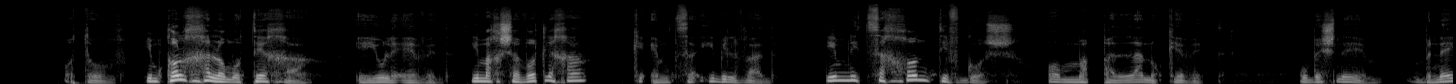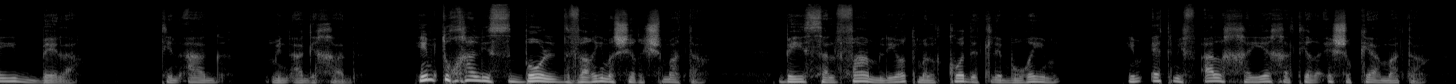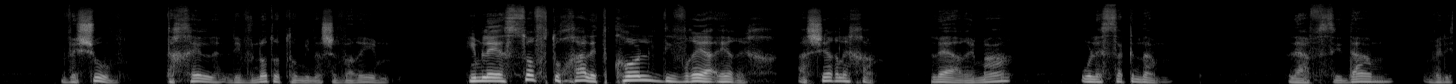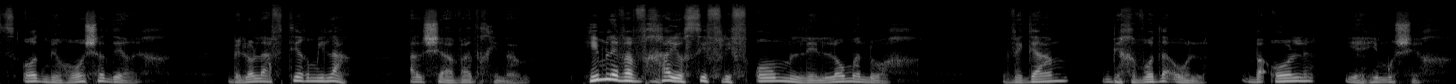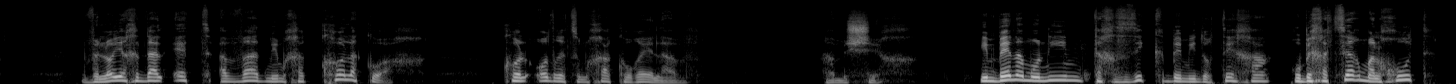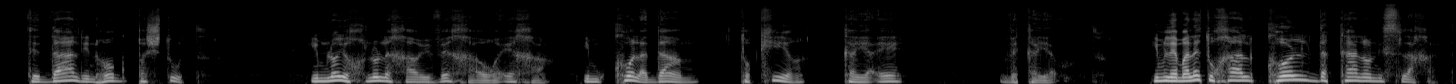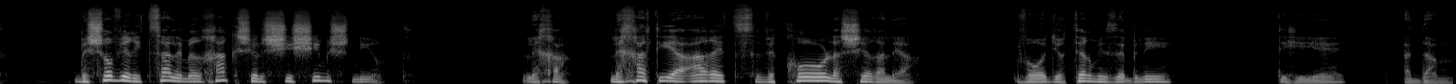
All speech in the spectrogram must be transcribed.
או טוב. אם כל חלומותיך יהיו לעבד, אם מחשבות לך כאמצעי בלבד, אם ניצחון תפגוש, או מפלה נוקבת, ובשניהם, בני בלע, תנהג מנהג אחד. אם תוכל לסבול דברים אשר השמעת, בהיסלפם להיות מלכודת לבורים, אם עת מפעל חייך תראה שוקע מטה, ושוב תחל לבנות אותו מן השברים, אם לאסוף תוכל את כל דברי הערך אשר לך, להרמה ולסכנם, להפסידם ולצעוד מראש הדרך, בלא להפטיר מילה על שאבד חינם. אם לבבך יוסיף לפעום ללא מנוח, וגם בכבוד העול, בעול יהי מושך. ולא יחדל עת אבד ממך כל הכוח, כל עוד רצונך קורא אליו. המשך. אם בין המונים תחזיק במידותיך, ובחצר מלכות תדע לנהוג פשטות. אם לא יאכלו לך אויביך או רעיך, אם כל אדם תוקיר כיאה וכיאות. אם למלא תוכל כל דקה לא נסלחת, בשווי ריצה למרחק של שישים שניות. לך, לך תהיה הארץ וכל אשר עליה. ועוד יותר מזה, בני, תהיה אדם.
